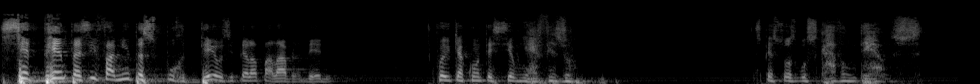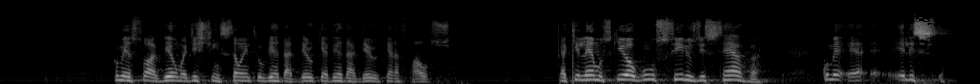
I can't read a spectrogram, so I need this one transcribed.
sedentas e famintas por Deus e pela palavra dEle. Foi o que aconteceu em Éfeso. As pessoas buscavam Deus. Começou a haver uma distinção entre o verdadeiro que é verdadeiro e o que era falso. Aqui lemos que alguns filhos de Seva, é, eles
